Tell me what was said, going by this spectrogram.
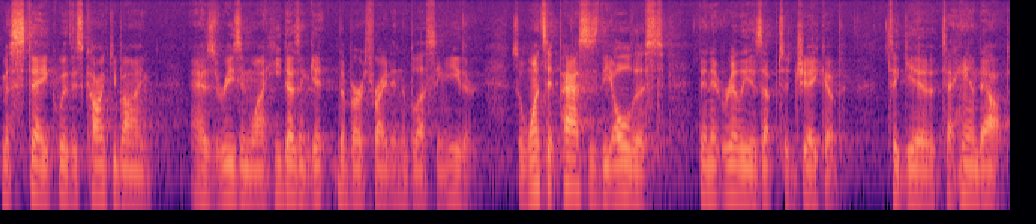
mistake with his concubine as reason why he doesn't get the birthright and the blessing either. So once it passes the oldest, then it really is up to Jacob to give to hand out.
